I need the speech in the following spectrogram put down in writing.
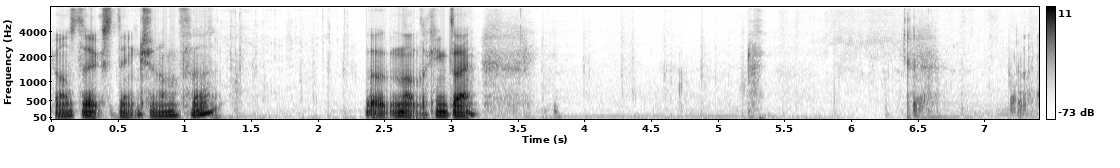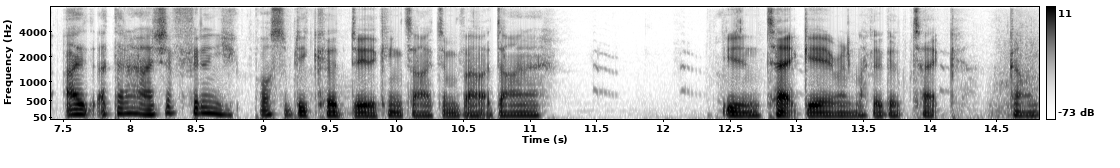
Goes the extinction on foot. But not looking king I, I don't know, I just have a feeling you possibly could do the King Titan without a dino. Using tech gear and like a good tech gun.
